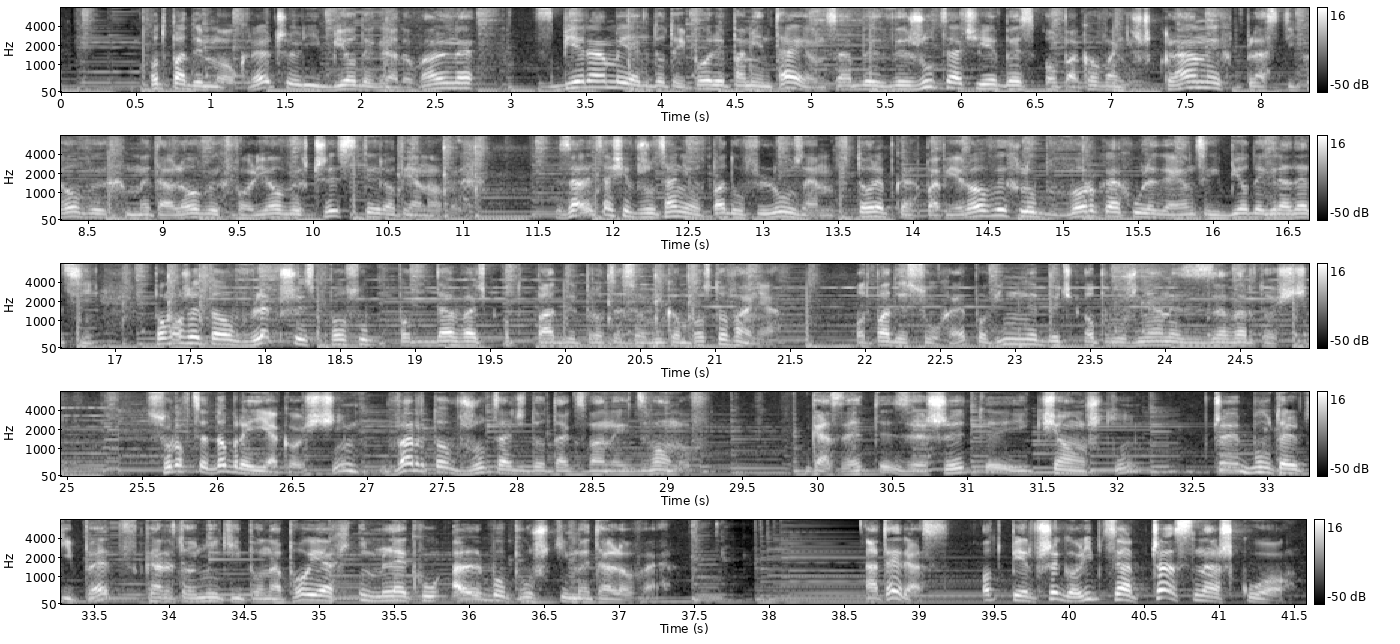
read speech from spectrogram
Odpady mokre, czyli biodegradowalne, zbieramy jak do tej pory pamiętając, aby wyrzucać je bez opakowań szklanych, plastikowych, metalowych, foliowych czy styropianowych. Zaleca się wrzucanie odpadów luzem w torebkach papierowych lub workach ulegających biodegradacji. Pomoże to w lepszy sposób poddawać odpady procesowi kompostowania. Odpady suche powinny być opróżniane z zawartości. Surowce dobrej jakości warto wrzucać do tzw. dzwonów gazety, zeszyty i książki, czy butelki PET, kartoniki po napojach i mleku albo puszki metalowe. A teraz, od 1 lipca czas na szkło.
